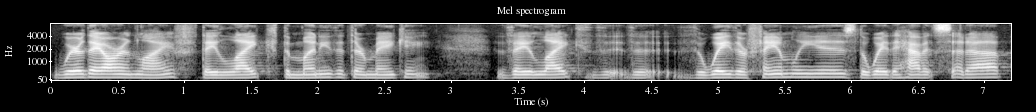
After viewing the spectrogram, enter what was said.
where they are in life. They like the money that they're making. They like the, the, the way their family is, the way they have it set up.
